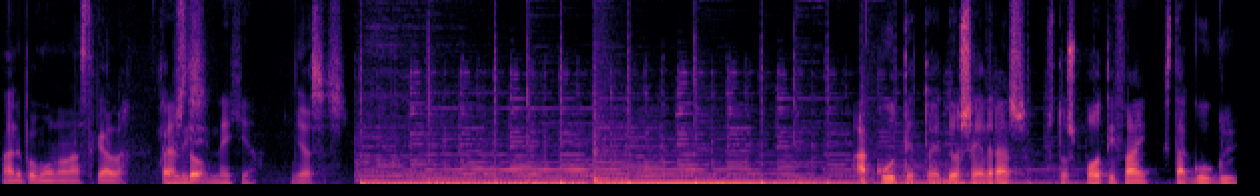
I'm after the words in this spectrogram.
Ανυπομονώ, να είστε καλά. Καλή Ευχαριστώ. συνέχεια. Γεια σας. Ακούτε το εντός έδρας στο Spotify, στα Google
